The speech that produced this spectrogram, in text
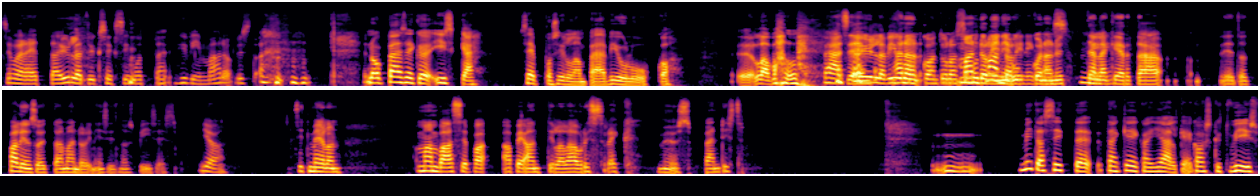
Se voidaan jättää yllätykseksi, mutta hyvin mahdollista. No pääseekö iskä Seppo Sillanpää viuluukko lavalle? Pääsee. Kyllä, viulukko on tulossa, mandoliiniukkona nyt kanssa. tällä Niin. kertaa. Paljon soittaa mandoliini siis noissa biiseissä. Joo. Sitten meillä on Mamba Asepa, Ape Anttila, Lauris Rek myös bändissä. Mm, Mitä sitten tämän keikan jälkeen? 25,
